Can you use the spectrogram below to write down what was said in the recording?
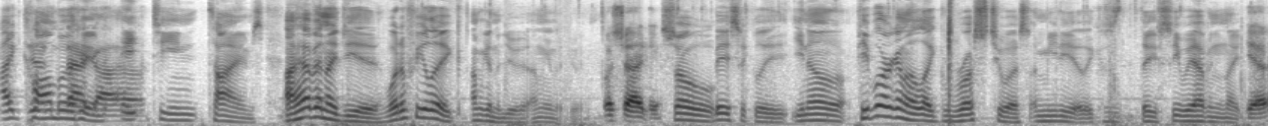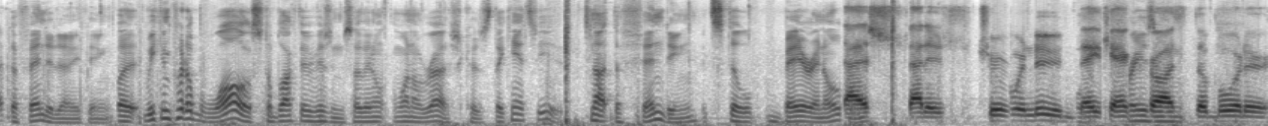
I comboed him guy, huh? 18 times. I have an idea. What if we like? I'm gonna do it. I'm gonna do it. What's your idea? So basically, you know, people are gonna like rush to us immediately because they see we haven't like Yeah. defended anything. But we can put up walls to block their vision so they don't want to rush because they can't see it. It's not defending; it's still bare and open. That's that is true indeed. They can't Phrasing- cross the border.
